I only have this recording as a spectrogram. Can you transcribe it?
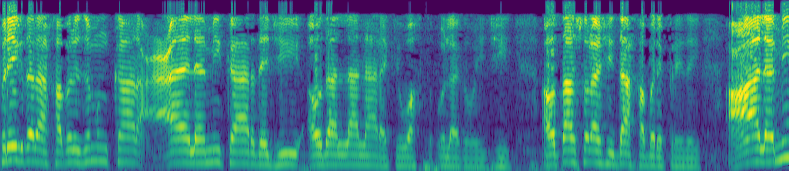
پرېګ دا خبره زمون کار عالمی کار دی جی او دا الله لاره کې وخت ولګوي جی او تاسو راشي دا خبره پرې دی عالمی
